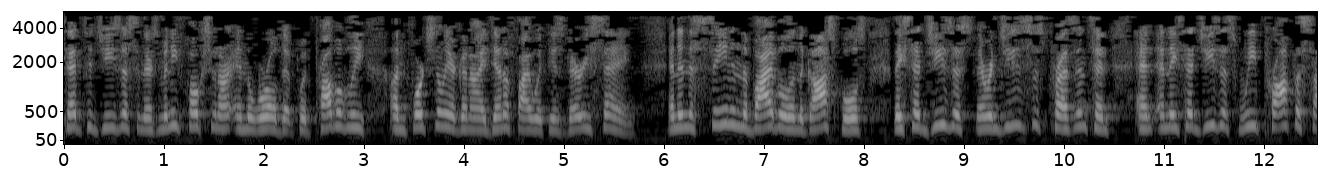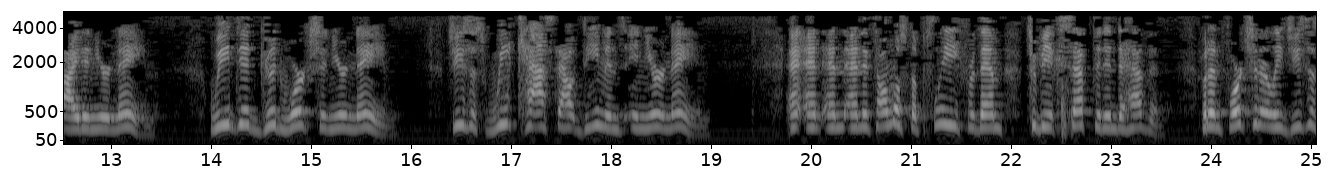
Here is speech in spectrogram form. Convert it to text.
said to Jesus, and there's many folks in, our, in the world that would probably, unfortunately, are going to identify with this very saying. And in the scene in the Bible, in the Gospels, they said, Jesus, they were in Jesus' presence, and, and, and they said, Jesus, we prophesied in your name. We did good works in your name. Jesus, we cast out demons in your name. And, and, and, it's almost a plea for them to be accepted into heaven. But unfortunately, Jesus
